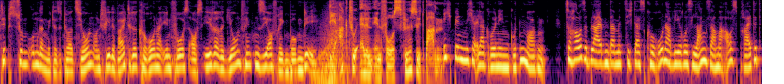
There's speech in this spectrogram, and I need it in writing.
Tipps zum Umgang mit der Situation und viele weitere Corona-Infos aus Ihrer Region finden Sie auf regenbogen.de. Die aktuellen Infos für Südbaden. Ich bin Michaela Gröning. Guten Morgen. Zu Hause bleiben, damit sich das Coronavirus langsamer ausbreitet.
